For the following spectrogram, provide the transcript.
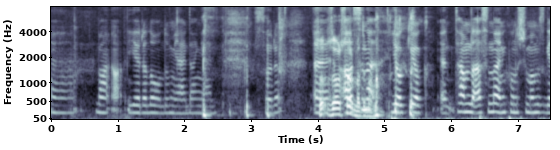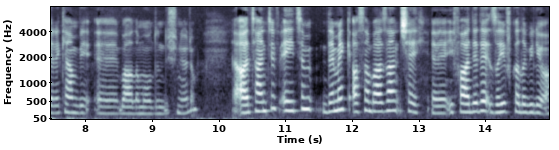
Ee, ben yaralı olduğum yerden geldim soru. Zor- zor sormadım aslında, ama. Yok yok. Tam da aslında hani konuşmamız gereken bir e, bağlam olduğunu düşünüyorum. Alternatif eğitim demek aslında bazen şey e, ifadede zayıf kalabiliyor.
